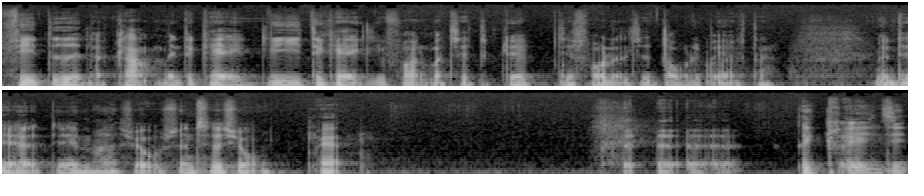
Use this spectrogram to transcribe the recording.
fedtet eller klam, men det kan jeg ikke lige, det kan jeg ikke lige forholde mig til. Det, bliver, det får det altid dårligt bagefter. Men det er, det er en meget sjov sensation. Det, det,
